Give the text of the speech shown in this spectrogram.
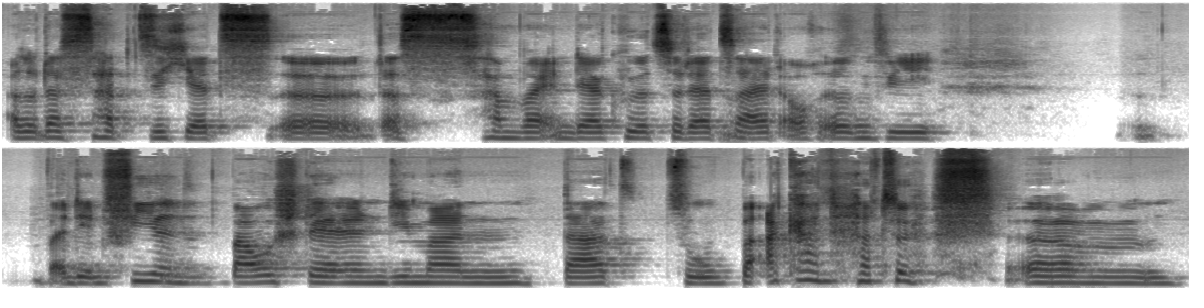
Also das hat sich jetzt, äh, das haben wir in der Kürze der Zeit auch irgendwie äh, bei den vielen Baustellen, die man da zu beackern hatte, ähm,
